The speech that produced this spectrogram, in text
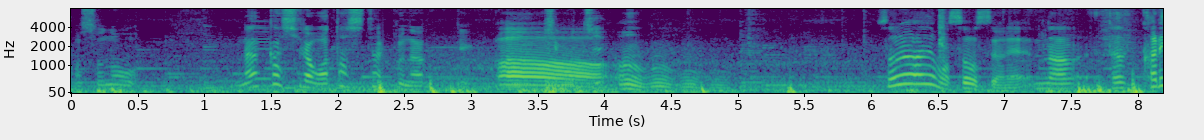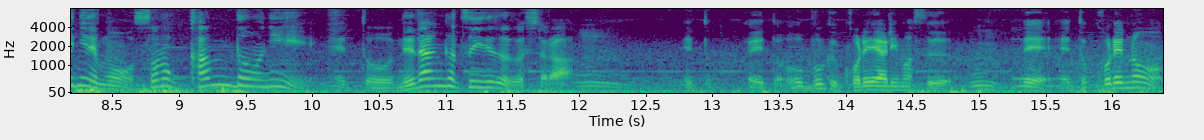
まあその何かしら渡したくなって気持ああうんうんうんうん。それはでもそうっすよね。なた仮にでもその感動に、えっと、値段がついてたとしたら、ちえっとえっと、僕これやります。うん。うんで、えっと、これの、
